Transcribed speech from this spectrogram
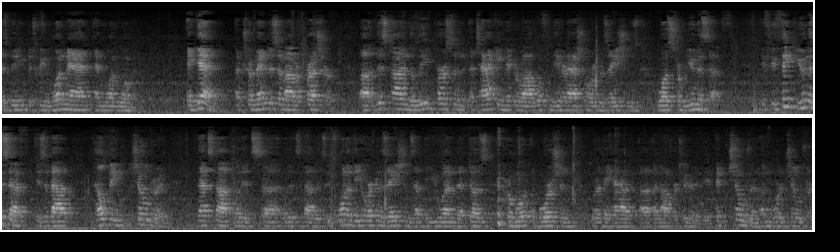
as being between one man and one woman. Again, a tremendous amount of pressure. Uh, this time, the lead person attacking Nicaragua from the international organizations was from UNICEF. If you think UNICEF is about helping children, that's not what it's, uh, what it's about. It's, it's, one of the organizations at the UN that does promote abortion where they have uh, an opportunity. They pit children, unborn children,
